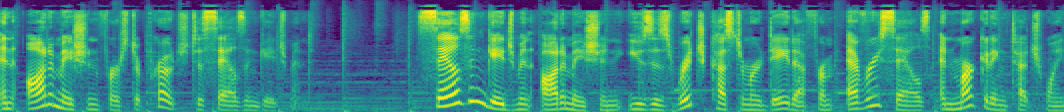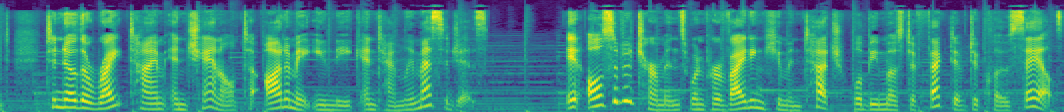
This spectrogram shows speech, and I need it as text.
An automation-first approach to sales engagement. Sales engagement automation uses rich customer data from every sales and marketing touchpoint to know the right time and channel to automate unique and timely messages. It also determines when providing human touch will be most effective to close sales.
